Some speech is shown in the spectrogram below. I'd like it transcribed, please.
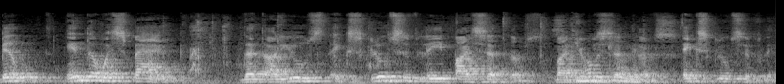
built in the West Bank that are used exclusively by settlers, by Jewish settlers, exclusively.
